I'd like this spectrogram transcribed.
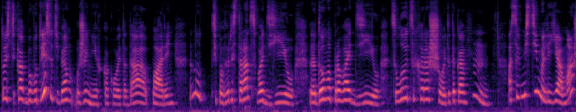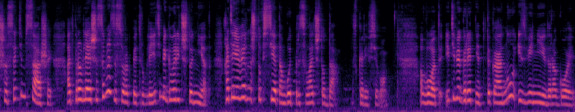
То есть, как бы вот есть у тебя жених какой-то, да, парень, ну, типа, в ресторан сводил, э, дома проводил, целуется хорошо, и ты такая, хм, а совместима ли я, Маша, с этим Сашей? Отправляешь смс за 45 рублей, и тебе говорит, что нет. Хотя я уверена, что все там будут присылать, что да, скорее всего. Вот, и тебе говорят, нет, ты такая, ну, извини, дорогой,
